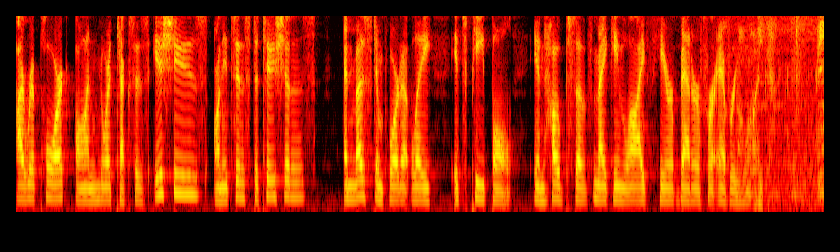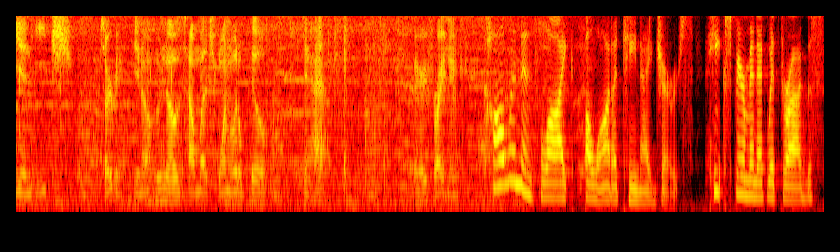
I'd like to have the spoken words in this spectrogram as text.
I report on North Texas issues, on its institutions, and most importantly, its people in hopes of making life here better for everyone. Be in each serving, you know? Who knows how much one little pill can have? Very frightening. Colin is like a lot of teenagers. He experimented with drugs,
